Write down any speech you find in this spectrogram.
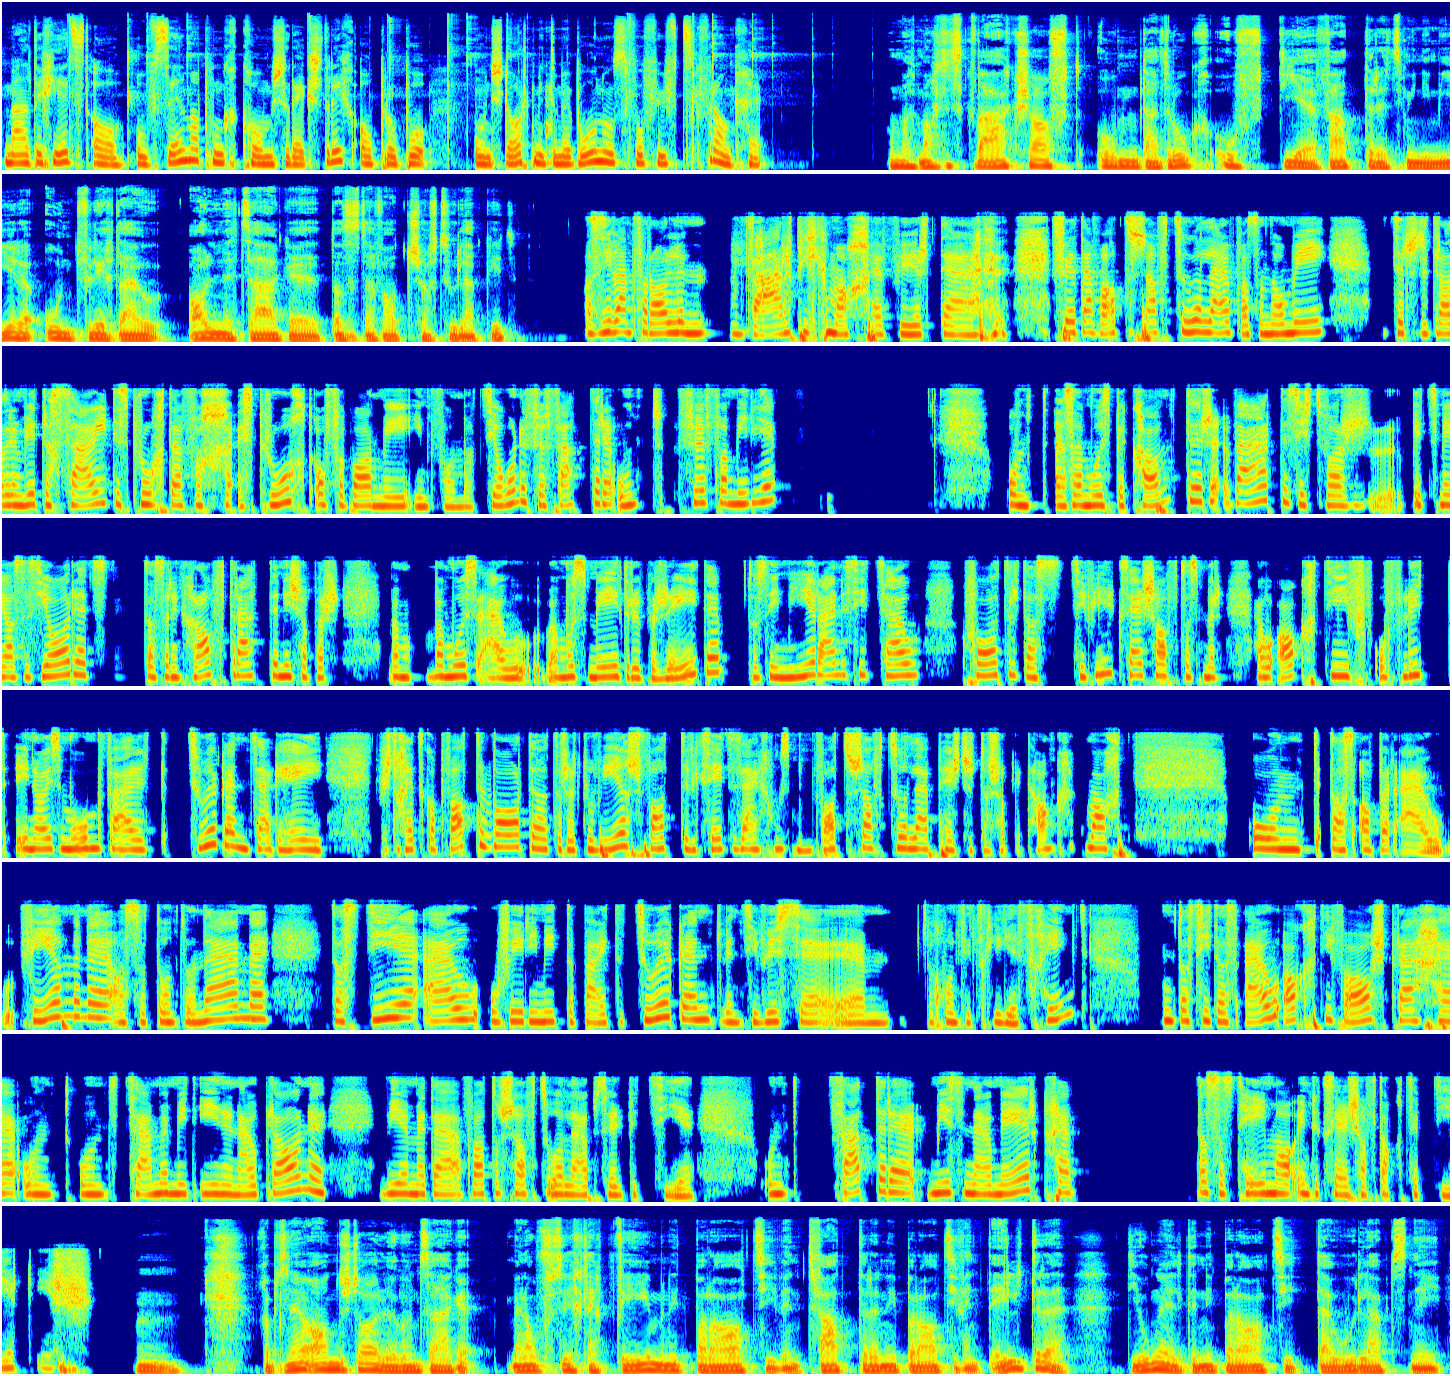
Melde dich jetzt an auf selma.com-apropos und start mit einem Bonus von 50 Franken. Und was macht jetzt die Gewerkschaft, um den Druck auf die Väter zu minimieren und vielleicht auch allen zu sagen, dass es den Vaterschaftsurlaub gibt? Also, sie wollen vor allem Werbung machen für den, für den Vaterschaftsurlaub. Also, noch mehr. Der, der Adrian wirklich sagt, es braucht einfach, es braucht offenbar mehr Informationen für Väter und für Familien. Und also er muss bekannter werden. Es ist zwar ein bisschen mehr als ein Jahr jetzt, dass er in Kraft treten ist, aber man, man muss auch, man muss mehr darüber reden. Da sind wir einerseits auch gefordert, dass Zivilgesellschaft, dass wir auch aktiv auf Leute in unserem Umfeld zugehen und sagen, hey, du bist doch jetzt gerade Vater geworden oder du wirst Vater, wie sieht das eigentlich aus mit dem Vaterschaftsurlaub? Hast du da schon Gedanken gemacht? Und dass aber auch Firmen, also die Unternehmen, dass die auch auf ihre Mitarbeiter zugehen, wenn sie wissen, ähm, da kommt jetzt ein kleines Kind. Und dass sie das auch aktiv ansprechen und, und zusammen mit ihnen auch planen, wie man den Vaterschaftsurlaub soll beziehen. Und Väter müssen auch merken, dass das Thema in der Gesellschaft akzeptiert ist. Hm. Ich kann es nicht anders anschauen und sagen, wenn offensichtlich die Firmen nicht parat sind, wenn die Väter nicht parat sind, wenn die Eltern, die jungen Eltern nicht parat sind, diesen Urlaub zu nehmen,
